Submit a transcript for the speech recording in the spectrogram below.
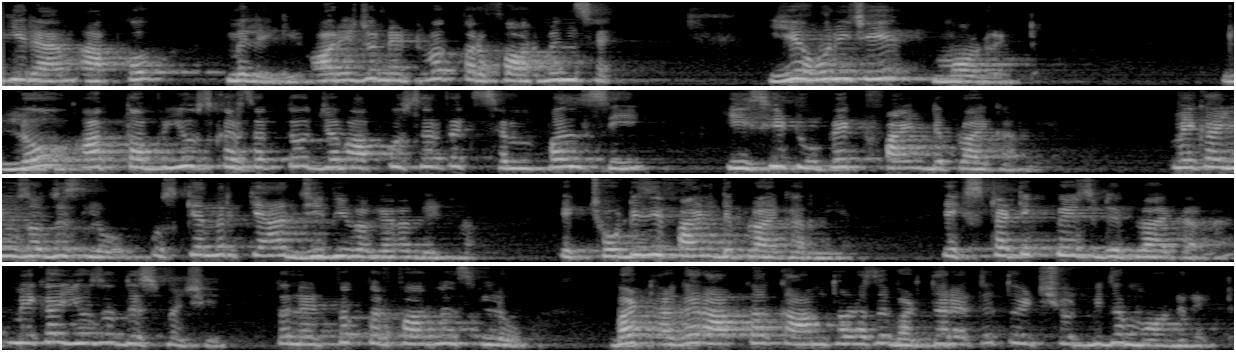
की रैम आपको मिलेगी। और ये जो नेटवर्क परफॉर्मेंस है, ये होनी चाहिए मॉडरेट लो, आप तब यूज़ कर सकते हो जब आपको सिर्फ़ एक सिंपल सी ई सी टू पे एक फ़ाइल डिप्लॉय करनी है। मेक यूज़ ऑफ़ दिस लो उसके अंदर क्या जीबी वगैरह देखना? एक छोटी सी फ़ाइल डिप्लॉय करनी है। एक स्टैटिक पेज डिप्लॉय करना है। Make use of this machine तो नेटवर्क परफॉर्मेंस लो बट अगर आपका काम थोड़ा सा बढ़ता रहता है तो it should be the moderate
